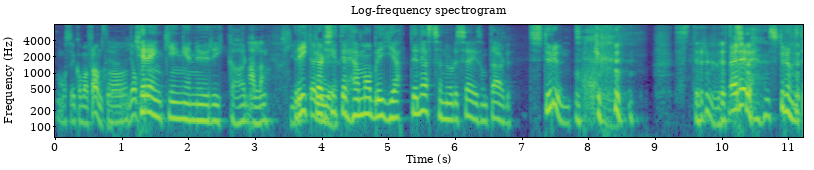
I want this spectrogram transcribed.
måste ju komma fram till Ja. jobbet. Kränk ingen nu Rickard. Alla. Sluta Rickard nu. sitter hemma och blir jätteledsen när du säger sånt där. du. Strunt. Strut. är det strunt?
